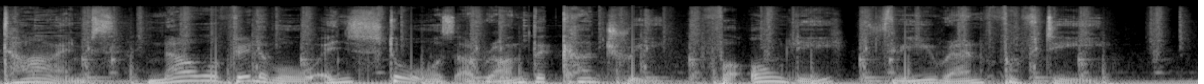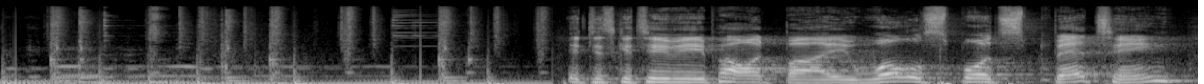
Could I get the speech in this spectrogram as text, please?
Times, now available in stores around the country for only 3 Rand 50. It is KTV powered by World Sports Betting.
